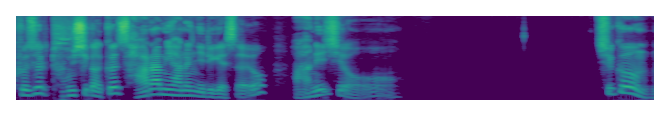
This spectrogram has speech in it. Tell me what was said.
그것을 두 시간 그건 사람이 하는 일이겠어요? 아니죠. 지금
